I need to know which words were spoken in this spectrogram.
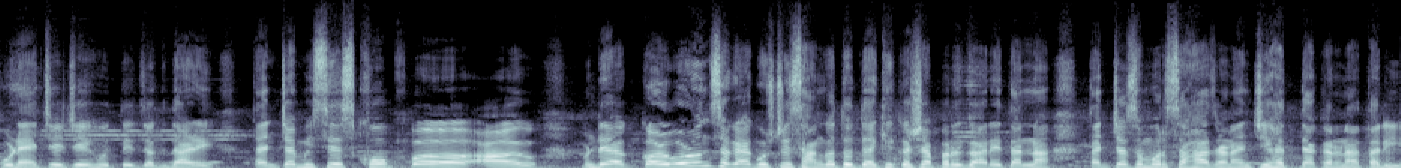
पुण्याचे जे होते जगदाळे त्यांच्या मिसेस खूप म्हणजे कळवळून सगळ्या गोष्टी सांगत होत्या की कशा प्रकारे त्यांना त्यांच्यासमोर सहा जणांची हत्या करण्यात आली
